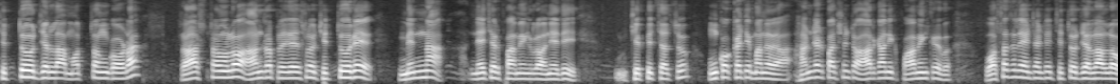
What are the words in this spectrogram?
చిత్తూరు జిల్లా మొత్తం కూడా రాష్ట్రంలో ఆంధ్రప్రదేశ్లో చిత్తూరే మిన్న నేచర్ ఫార్మింగ్లో అనేది చెప్పించవచ్చు. ఇంకొకటి మన హండ్రెడ్ పర్సెంట్ ఆర్గానిక్ ఫార్మింగ్కి వసతులు ఏంటంటే చిత్తూరు జిల్లాలో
